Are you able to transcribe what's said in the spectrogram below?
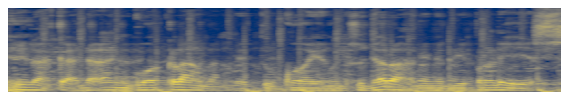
Inilah keadaan Gua Kelam, iaitu gua yang bersejarah di negeri Perlis.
